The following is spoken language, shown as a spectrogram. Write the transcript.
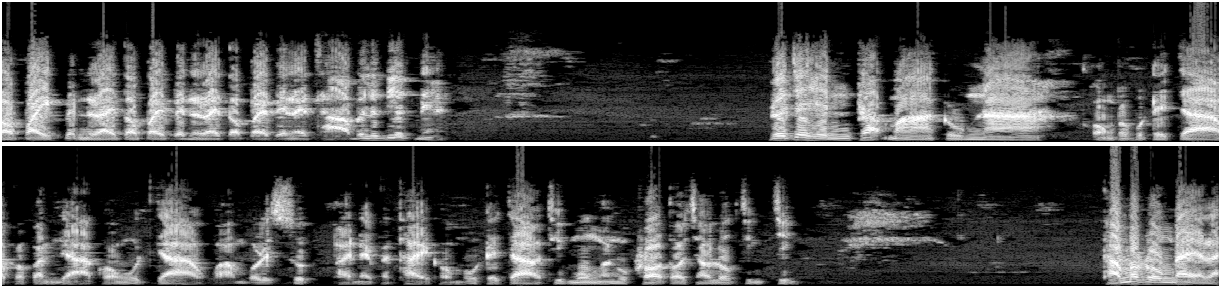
ต่อไปเป็นอะไรต่อไปเป็นอะไรต่อไปเป็นอะไรถาวไปลึกๆเนี่ย เราจะเห็นพระมหากรุณาของพระพุทธเจ้า พระปัญญาของพุทธเจ้า ความบริสุทธิ์ภายในพระทัยของพระพุทธเจ้าที่มุ่งอนุเคราะห์ต่อชาวโลกจริง ๆ ถามว่าพระองค์ได้อะไร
